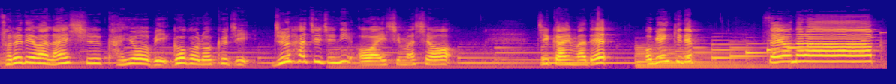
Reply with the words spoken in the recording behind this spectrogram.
それでは来週火曜日午後6時18時にお会いしましょう。次回までお元気で。さようなら。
